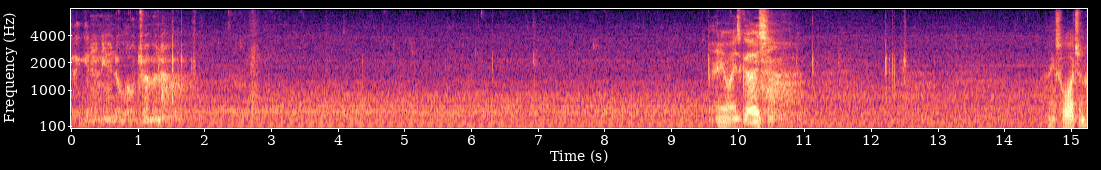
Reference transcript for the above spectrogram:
gotta get in here and do a little trimming. Anyways, guys. Thanks for watching.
